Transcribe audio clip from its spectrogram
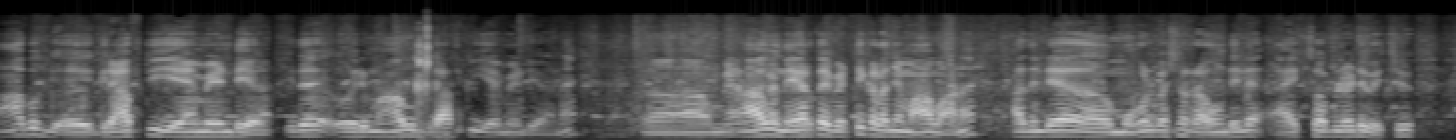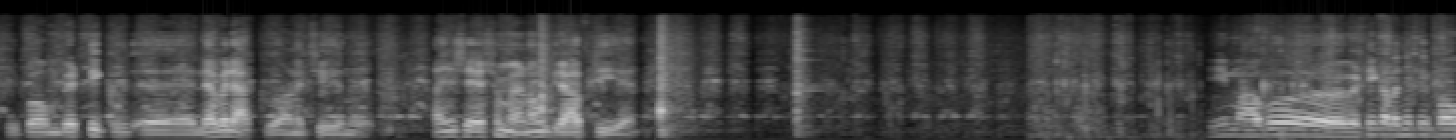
മാവ് ഗ്രാഫ്റ്റ് ചെയ്യാൻ വേണ്ടിയാണ് ഇത് ഒരു മാവ് ഗ്രാഫ്റ്റ് ചെയ്യാൻ വേണ്ടിയാണ്. മാവ് നേരത്തെ വെട്ടിക്കളഞ്ഞ മാവാണ്. അതിന്റെ മുകൾ വശം റൗണ്ടിൽ ആക്സോ ബ്ലേഡ് വെച്ച് ഇപ്പം വെട്ടി ലെവലാക്കുകയാണ് ചെയ്യുന്നത്. അതിനുശേഷം വേണം ഗ്രാഫ്റ്റ് ചെയ്യാൻ. ഈ മാവ് വെട്ടിക്കളഞ്ഞിട്ട് ഇപ്പോൾ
